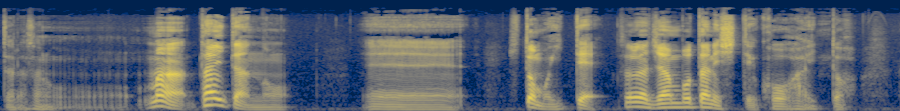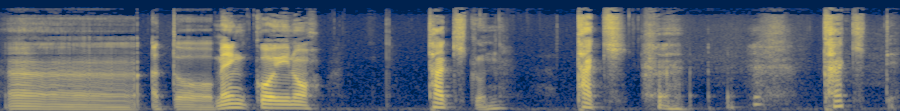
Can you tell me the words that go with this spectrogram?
たら、その、まあ、タイタンの、えー、人もいて、それがジャンボタニシっていう後輩と、うん、あと、めんこいの、滝くんね。滝。滝って。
